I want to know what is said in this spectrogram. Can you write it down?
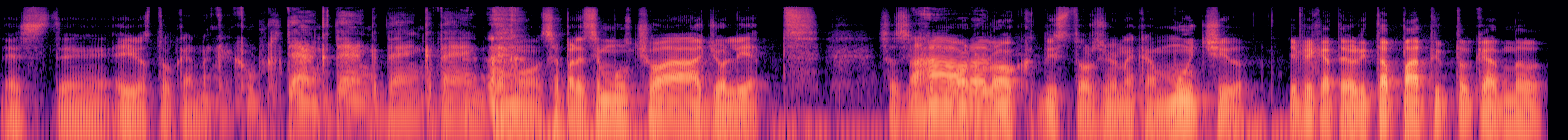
Este, ellos tocan acá como, se parece mucho a Joliet. Es así ah, como rock, distorsión acá, muy chido. Y fíjate, ahorita Patty tocando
